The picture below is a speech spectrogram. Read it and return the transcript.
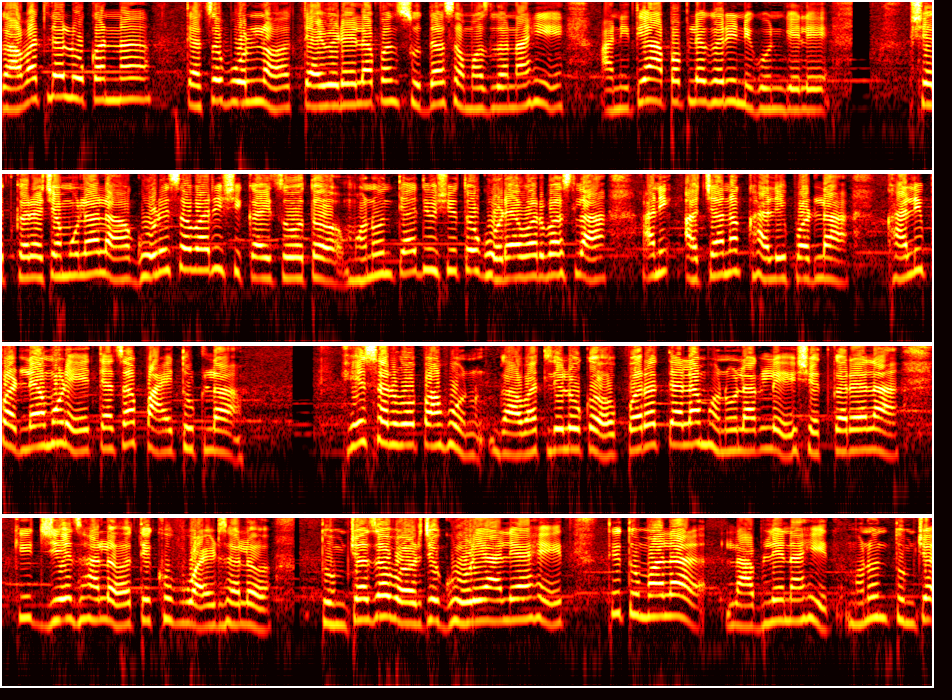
गावातल्या लोकांना त्याचं बोलणं त्यावेळेला पण सुद्धा समजलं नाही आणि ते आपापल्या घरी निघून गेले. शेतकऱ्याच्या मुलाला घोडेसवारी शिकायचं होतं. म्हणून त्या दिवशी तो घोड्यावर बसला आणि अचानक खाली पडला. खाली पडल्यामुळे त्याचा पाय तुटला. हे सर्व पाहून गावातले लोक परत त्याला म्हणू लागले शेतकऱ्याला की जे झालं ते खूप वाईट झालं. तुमच्याजवळ जे घोडे आले आहेत ते तुम्हाला लाभले नाहीत. म्हणून तुमच्या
